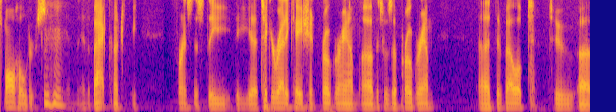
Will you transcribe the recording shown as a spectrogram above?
smallholders mm-hmm. in, in the back country for instance, the the uh, tick eradication program. Uh, this was a program uh, developed to uh,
